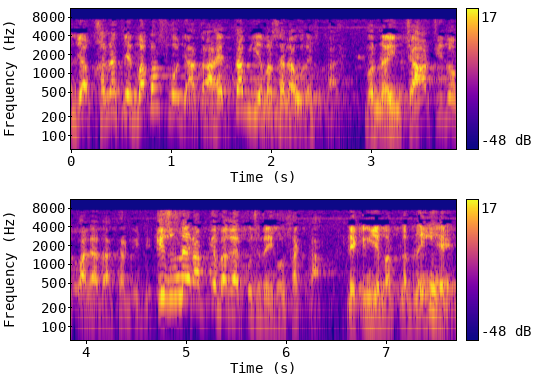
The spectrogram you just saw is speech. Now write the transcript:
جب خلط مبس ہو جاتا ہے، تب یہ مسئلہ الجھتا ہے۔ ورنہ ان چار چیزوں کو علیحدہ کر لیجیے اس میں رب کے بغیر کچھ نہیں ہو سکتا۔ لیکن یہ مطلب نہیں ہے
